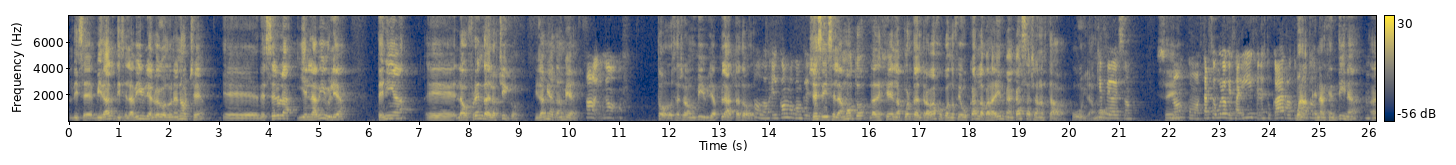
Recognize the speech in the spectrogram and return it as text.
dice Vidal, dice la Biblia luego de una noche eh, de célula y en la Biblia tenía eh, la ofrenda de los chicos y la mía también. Ay, no. Todo, o sea, llevaban Biblia, plata, todo. Todo, el combo completo. Jesse dice la moto, la dejé en la puerta del trabajo, cuando fui a buscarla para irme a casa ya no estaba. Uy, la moto. Qué feo eso. Sí. ¿No? Como estar seguro que salís, tenés tu carro, tu Bueno, moto. en Argentina ah,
